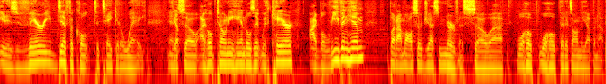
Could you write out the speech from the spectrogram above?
it is very difficult to take it away. And Yep. so I hope Tony handles it with care. I believe in him, but I'm also just nervous. So uh, we'll hope we'll hope that it's on the up and up.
